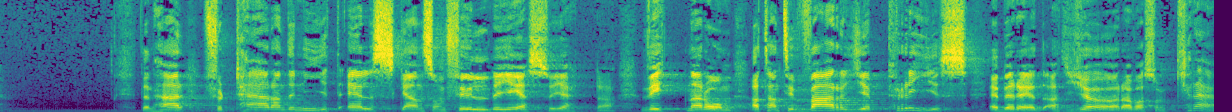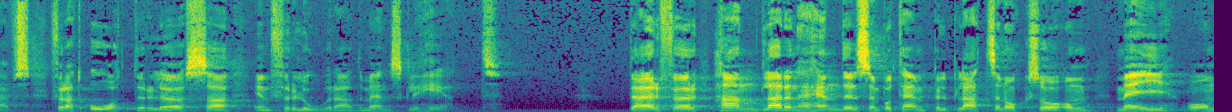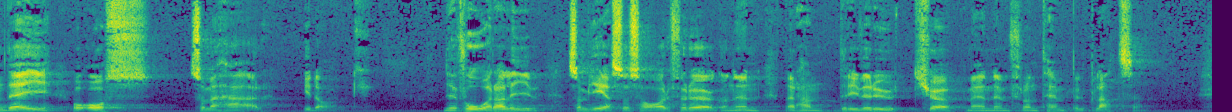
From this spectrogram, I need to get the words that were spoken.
Den här förtärande nitälskan som fyllde Jesu hjärta vittnar om att han till varje pris är beredd att göra vad som krävs för att återlösa en förlorad mänsklighet. Därför handlar den här händelsen på tempelplatsen också om mig och om dig och oss som är här idag. Det är våra liv som Jesus har för ögonen när han driver ut köpmännen från tempelplatsen.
